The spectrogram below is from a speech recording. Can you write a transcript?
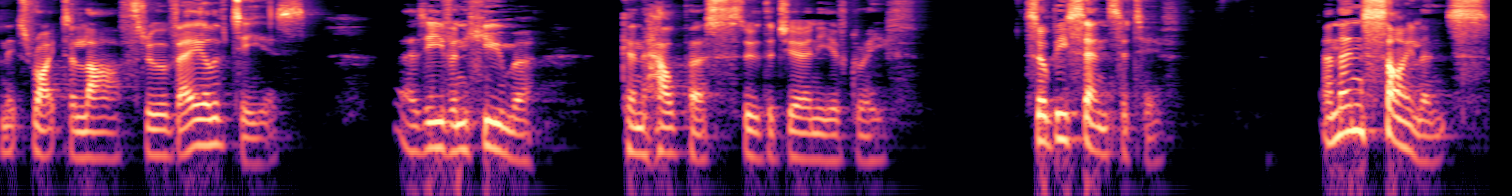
and it's right to laugh through a veil of tears, as even humour can help us through the journey of grief. So be sensitive. And then silence.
